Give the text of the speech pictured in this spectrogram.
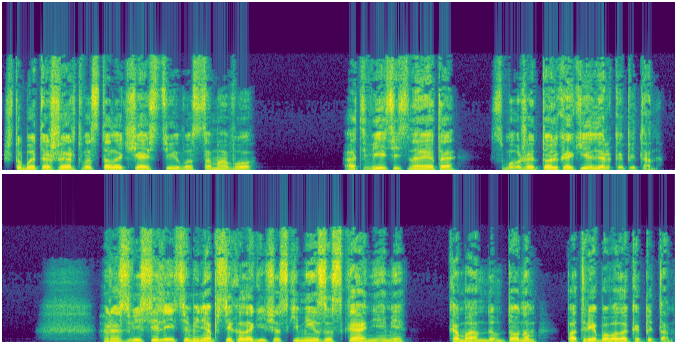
чтобы эта жертва стала частью его самого? Ответить на это сможет только киллер, капитан. «Развеселите меня психологическими изысканиями», — командным тоном потребовала капитан.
